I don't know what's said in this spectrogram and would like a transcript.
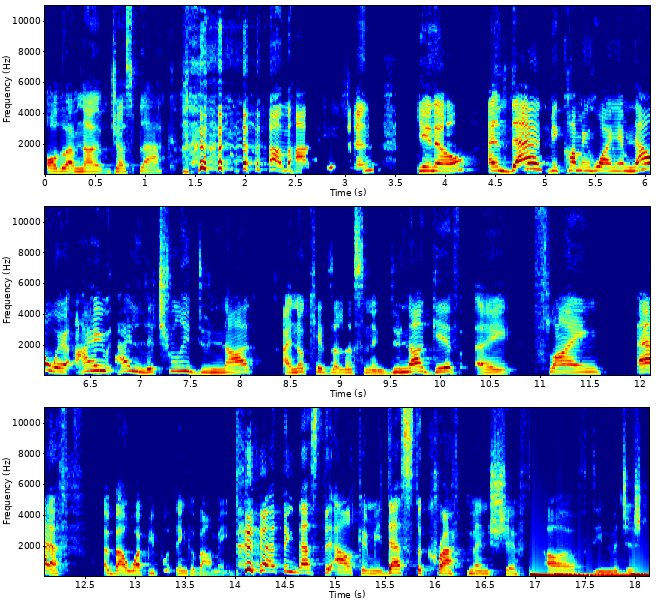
although I'm not just black. I'm half Asian, you know, and then becoming who I am now, where I I literally do not. I know kids are listening. Do not give a flying f about what people think about me. I think that's the alchemy. That's the craftsmanship of the magician.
